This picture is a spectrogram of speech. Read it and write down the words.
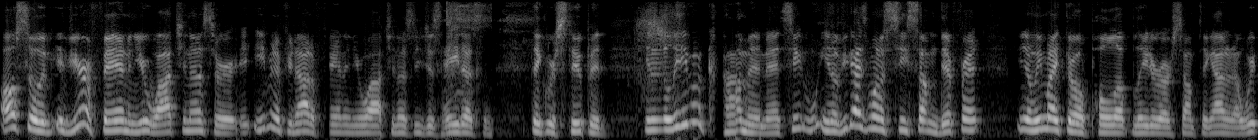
Also, if, if you're a fan and you're watching us, or even if you're not a fan and you're watching us, you just hate us and think we're stupid, you know, leave a comment, man. See, you know, if you guys want to see something different, you know, we might throw a poll up later or something. I don't know. We're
